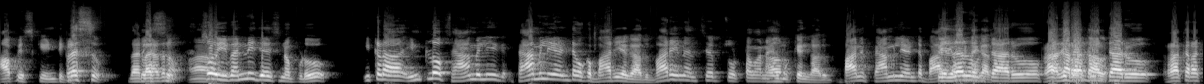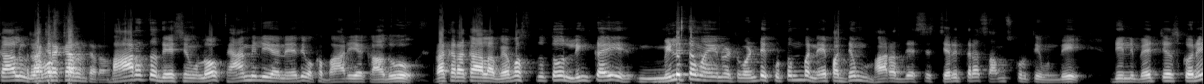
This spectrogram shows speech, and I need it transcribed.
ఆఫీస్కి ఇంటికి. ప్లస్. సో ఇవన్నీ చేసినప్పుడు ఇక్కడ ఇంట్లో ఫ్యామిలీ ఫ్యామిలీ అంటే ఒక భార్య కాదు. భార్యని ఎంతసేపు చూడటం అనేది. ముఖ్యం కాదు. ఫ్యామిలీ అంటే. ఉంటారు రకరకాలు. రకరకాలు రకరకాలు ఉంటారు భారతదేశంలో ఫ్యామిలీ అనేది ఒక భార్య కాదు. రకరకాల వ్యవస్థతో లింక్ అయి మిళితమైనటువంటి కుటుంబ నేపథ్యం భారతదేశ చరిత్ర సంస్కృతి ఉంది. దీన్ని బేస్ చేసుకొని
